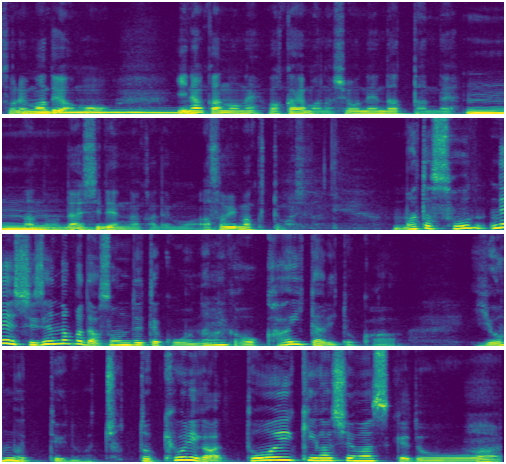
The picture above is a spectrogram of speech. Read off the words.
それまではもう田舎のね和歌山の少年だったんであの大自然の中でも遊びまくってました。またそね自然の中で遊んでてこう何かを書いたりとか、はい、読むっていうのはちょっと距離が遠い気がしますけど、はい、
